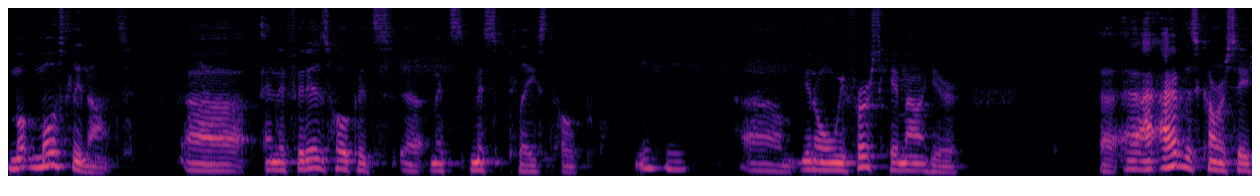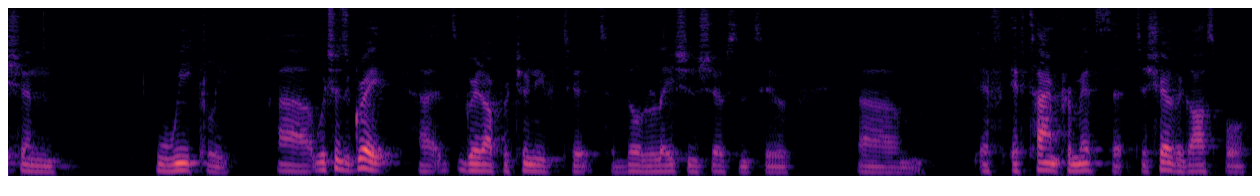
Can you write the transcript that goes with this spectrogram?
Mo mostly not. Uh, and if it is hope, it's uh, it's misplaced hope. hmm Um, you know, when we first came out here, uh, I, I have this conversation weekly, uh, which is great. Uh, it's a great opportunity to, to build relationships and to, um, if, if time permits, to, to share the gospel.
